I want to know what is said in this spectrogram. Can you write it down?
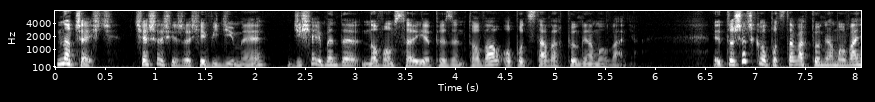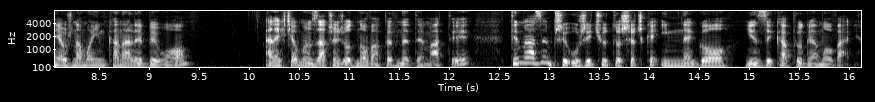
No cześć, cieszę się, że się widzimy. Dzisiaj będę nową serię prezentował o podstawach programowania. Y, Troszeczkę o podstawach programowania już na moim kanale było, ale chciałbym zacząć od nowa pewne tematy, tym razem przy użyciu troszeczkę innego języka programowania.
